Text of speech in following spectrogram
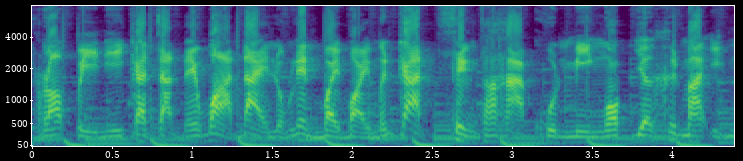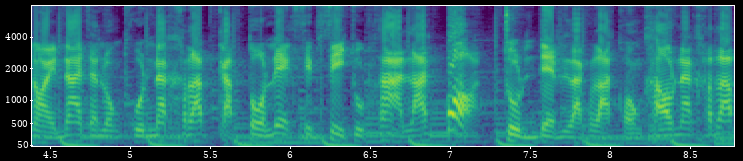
เพราะปีนี้ก็จัดได้ว่าได้ลงเล่นบ่อยๆ เหมือนกัน ซึ่งถ้าหากคุณมีงบเยอะขึ้นมาอีกหน่อยน่าจะลงทุนนะครับ กับตัวเลข 14.5 ล้านปอนด์จุดเด่นหลักๆของเขานะครับ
